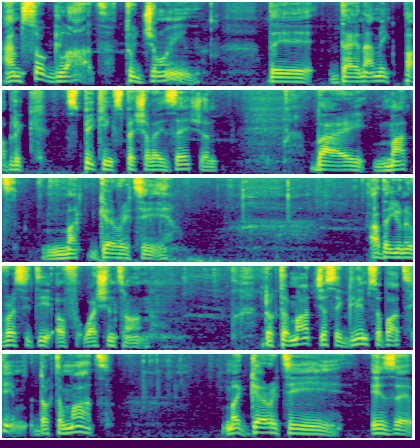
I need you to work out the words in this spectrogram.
I'm so glad to join the dynamic public speaking specialization by Matt McGarrity at the University of Washington Dr. Matt, just a glimpse about him. Dr. Matt McGarrity is a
